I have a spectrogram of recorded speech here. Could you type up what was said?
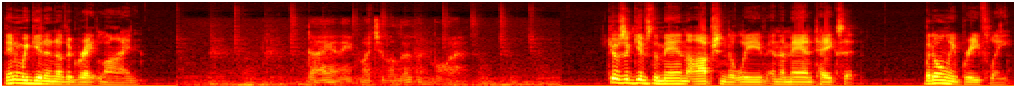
Then we get another great line. Dying ain't much of a living, boy. Josey gives the man the option to leave, and the man takes it. But only briefly.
